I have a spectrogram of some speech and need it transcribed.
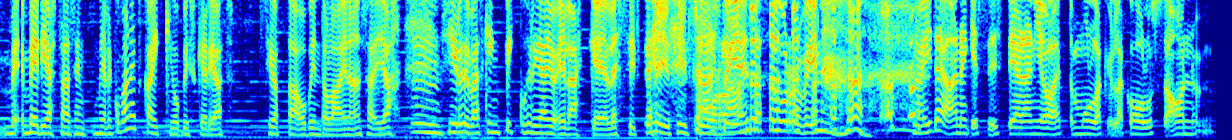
Me- mediasta sen mielikuvan, että kaikki opiskelijat sijoittaa opintolainansa ja mm. siirtyvätkin pikkuhiljaa jo eläkkeelle sitten niin, säästöjensä turvin. No itse ainakin siis tiedän jo, että mulla kyllä koulussa on,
